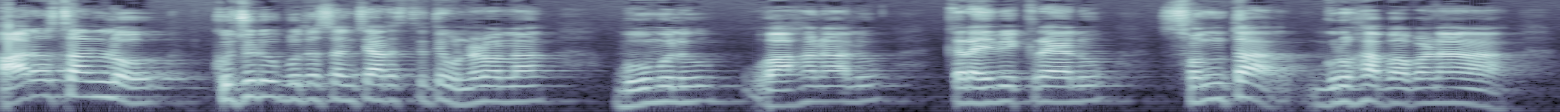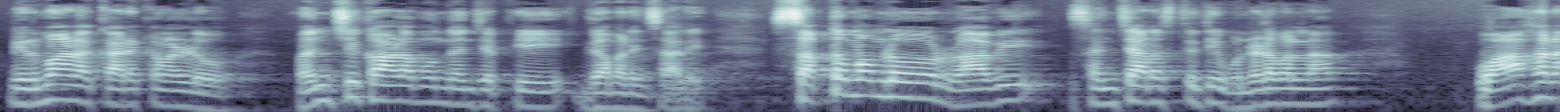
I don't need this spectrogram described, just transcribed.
ఆరో స్థానంలో కుజుడు బుధ సంచార స్థితి ఉండడం వల్ల భూములు వాహనాలు క్రయ విక్రయాలు సొంత గృహ భవన నిర్మాణ కార్యక్రమంలో మంచి కాలం ఉందని చెప్పి గమనించాలి. సప్తమంలో రావి సంచార స్థితి ఉండడం వలన వాహన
